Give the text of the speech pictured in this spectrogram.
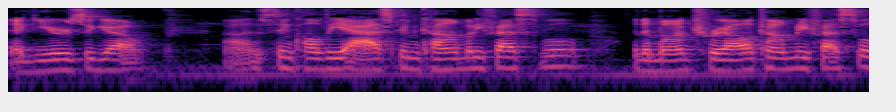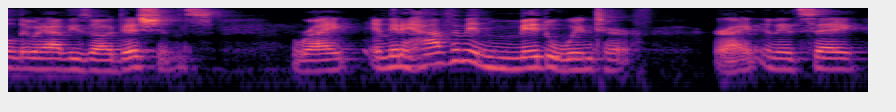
like years ago, uh, this thing called the Aspen Comedy Festival or the Montreal Comedy Festival. They would have these auditions, right? And they'd have them in midwinter, right? And they'd say,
